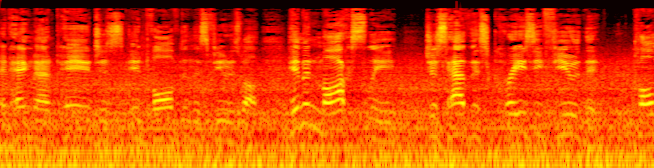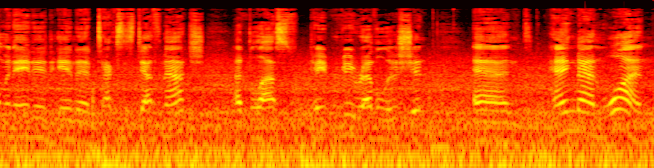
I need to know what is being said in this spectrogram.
and Hangman Page is involved in this feud as well. Him and Moxley just had this crazy feud that culminated in a Texas death match at the last pay per view Revolution. And Hangman won.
